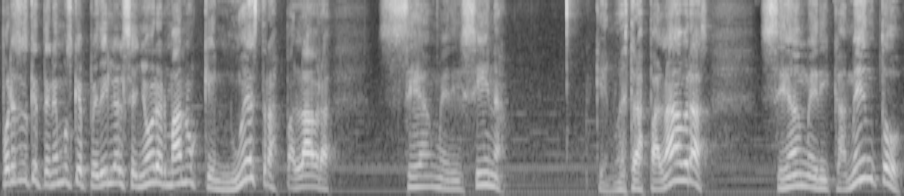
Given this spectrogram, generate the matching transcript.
Por eso es que tenemos que pedirle al Señor, hermano, que nuestras palabras sean medicina, que nuestras palabras sean medicamento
